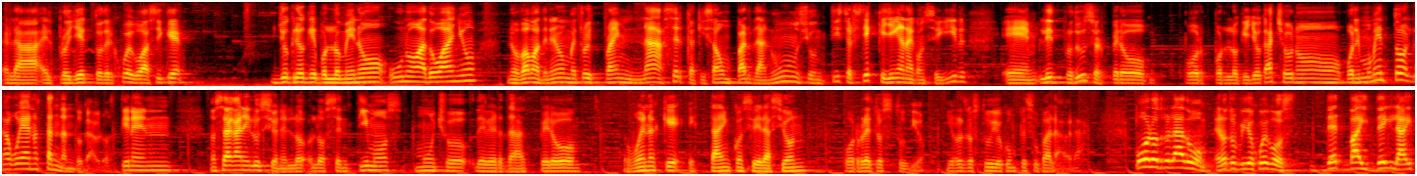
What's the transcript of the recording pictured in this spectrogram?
el proyecto del juego, así que yo creo que por lo menos uno a dos años nos vamos a tener un Metroid Prime nada cerca, quizá un par de anuncios, un teaser, si es que llegan a conseguir eh, lead producer, pero por, lo que yo cacho, no. Por el momento, la weá no están dando, cabros. Tienen. No se hagan ilusiones, lo, sentimos mucho de verdad. Pero lo bueno es que está en consideración por Retro Studio. Y Retro Studio cumple su palabra. Por otro lado, en otros videojuegos, Dead by Daylight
